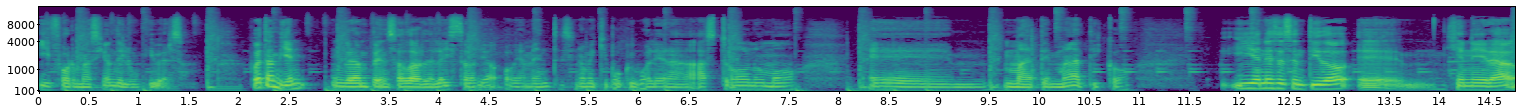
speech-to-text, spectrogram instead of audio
y formación del universo. Fue también un gran pensador de la historia, obviamente, si no me equivoco, igual era astrónomo, eh, matemático, y en ese sentido eh, genera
